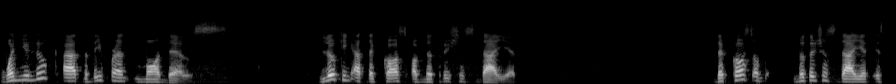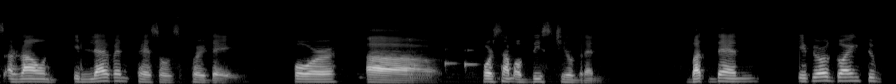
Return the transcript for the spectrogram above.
When you look at the different models, looking at the cost of nutritious diet, the cost of nutritious diet is around 11 pesos per day for uh, for some of these children. But then, if you're going to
